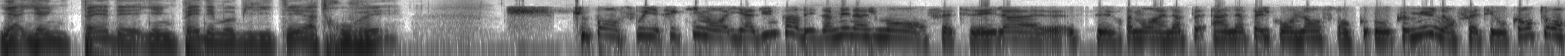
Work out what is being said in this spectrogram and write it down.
Il y a, il y a une paix des, il y a une paix des mobilités à trouver? Je pense, oui, effectivement. Il y a d'une part des aménagements, en fait, et là, euh, c'est vraiment un appel, qu'on lance aux communes, en fait, et aux cantons,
